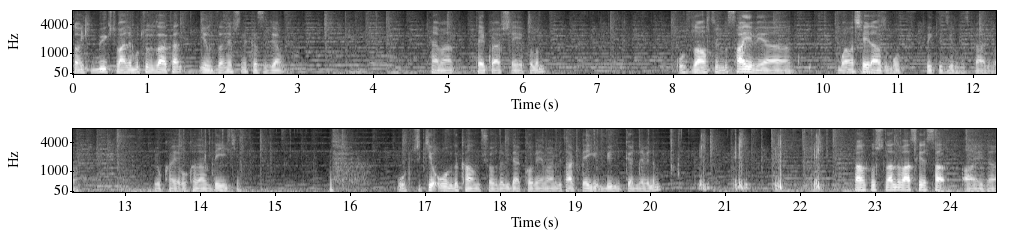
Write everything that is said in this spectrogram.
Sonraki büyük ihtimalle bu tur zaten yıldızların hepsini kasacağım. Hemen tekrar şey yapalım. 36 yıldız hayır ya. Bana şey lazım 38 yıldız galiba. Yok hayır o kadar değil ki. Üf, 32 ordu kalmış orada bir dakika oraya hemen bir takviye birlik gönderelim. Frank Ruslarla askeri sağ... Ayda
